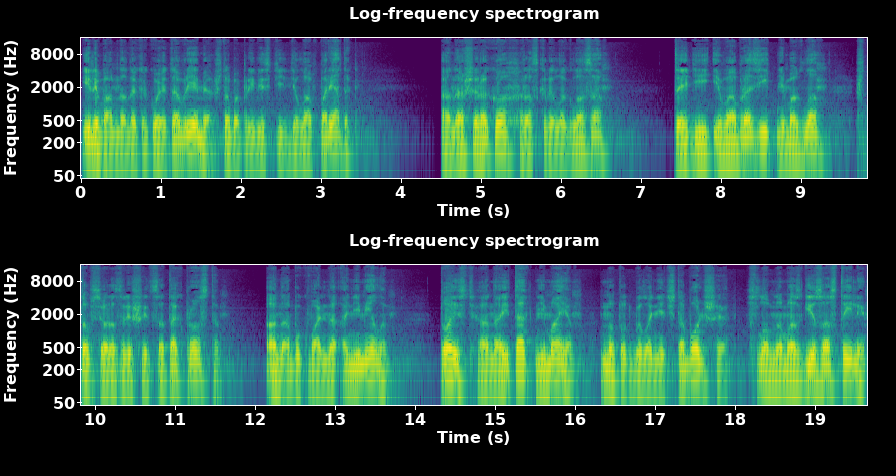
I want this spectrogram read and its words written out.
Или вам надо какое-то время, чтобы привести дела в порядок?» Она широко раскрыла глаза. Тедди и вообразить не могла, что все разрешится так просто. Она буквально онемела. То есть она и так немая, но тут было нечто большее, словно мозги застыли,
